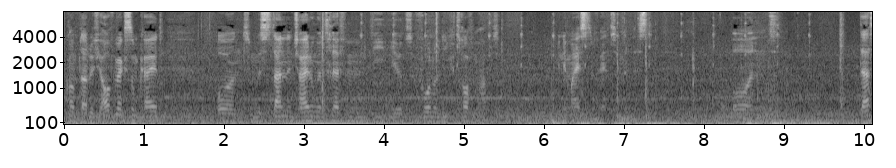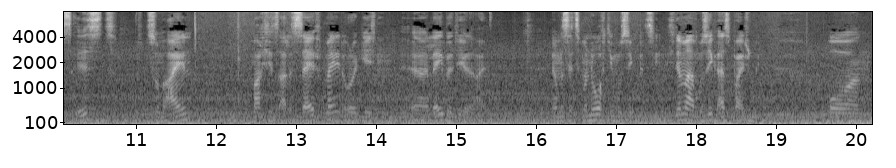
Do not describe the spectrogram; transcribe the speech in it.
Bekommt dadurch Aufmerksamkeit und müsst dann Entscheidungen treffen, die ihr zuvor noch nie getroffen habt. In den meisten Fällen zumindest. Und das ist zum einen, mache ich jetzt alles self-made oder gehe ich einen äh, Label-Deal ein? Wenn wir es jetzt mal nur auf die Musik beziehen. Ich nehme mal Musik als Beispiel. Und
